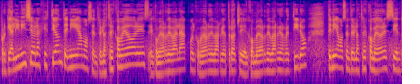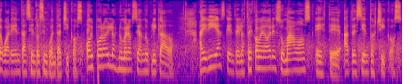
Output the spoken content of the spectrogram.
porque al inicio de la gestión teníamos entre los tres comedores, el comedor de Balaco, el comedor de Barrio Troche y el comedor de Barrio Retiro, teníamos entre los tres comedores 140, 150 chicos. Hoy por hoy los números se han duplicado. Hay días que entre los tres comedores sumamos este, a 300 chicos.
